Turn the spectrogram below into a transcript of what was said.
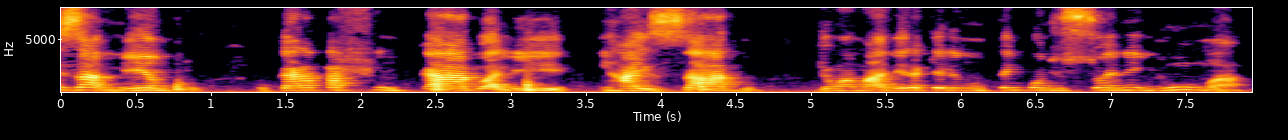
Enraizamento. O cara está fincado ali, enraizado, de uma maneira que ele não tem condições nenhuma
